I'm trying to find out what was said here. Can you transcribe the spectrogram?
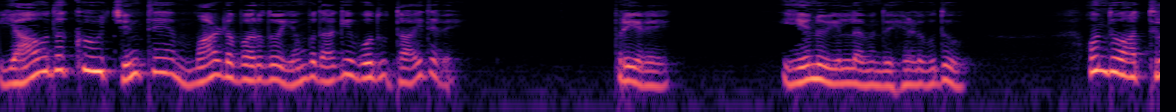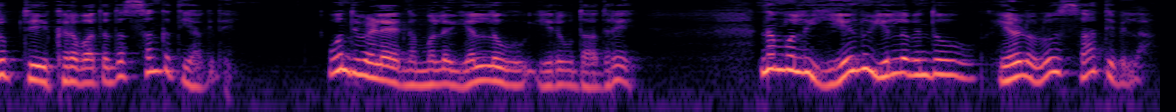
ಯಾವುದಕ್ಕೂ ಚಿಂತೆ ಮಾಡಬಾರದು ಎಂಬುದಾಗಿ ಓದುತ್ತಾ ಇದ್ದೇವೆ. ಪ್ರಿಯರೇ ಏನೂ ಇಲ್ಲವೆಂದು ಹೇಳುವುದು ಒಂದು ಅತೃಪ್ತಿಕರವಾದ ಸಂಗತಿಯಾಗಿದೆ. ಒಂದು ವೇಳೆ ನಮ್ಮಲ್ಲಿ ಎಲ್ಲವೂ ಇರುವುದಾದರೆ ನಮ್ಮಲ್ಲಿ ಏನೂ ಇಲ್ಲವೆಂದು ಹೇಳಲು ಸಾಧ್ಯವಿಲ್ಲ.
